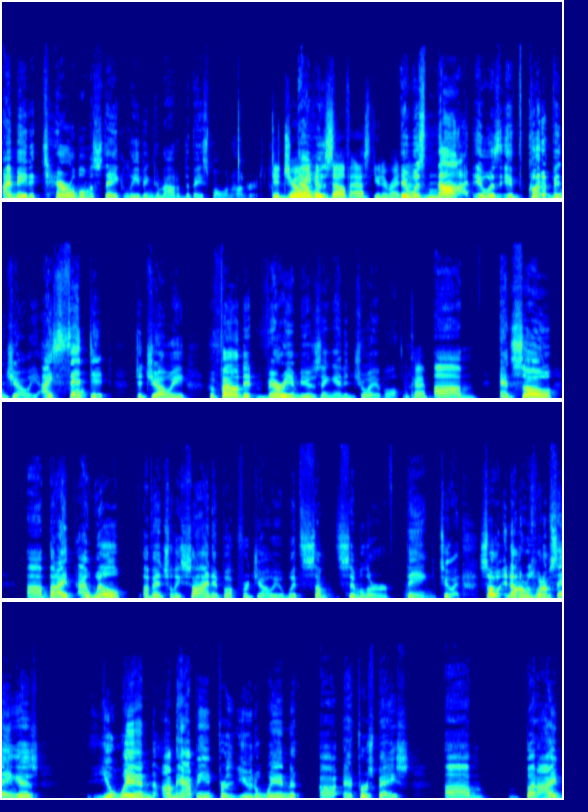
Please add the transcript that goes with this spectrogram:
I made a terrible mistake leaving him out of the baseball 100. Did Joey That was- himself ask you to write It that? was not. It was. It could have been Joey. I sent it to Joey, who found it very amusing and enjoyable. Okay. Um, and so, uh, but I, I will eventually sign a book for Joey with some similar thing to it. So, in other words, what I'm saying is, you win. I'm happy for you to win uh, at first base. Um, but I,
